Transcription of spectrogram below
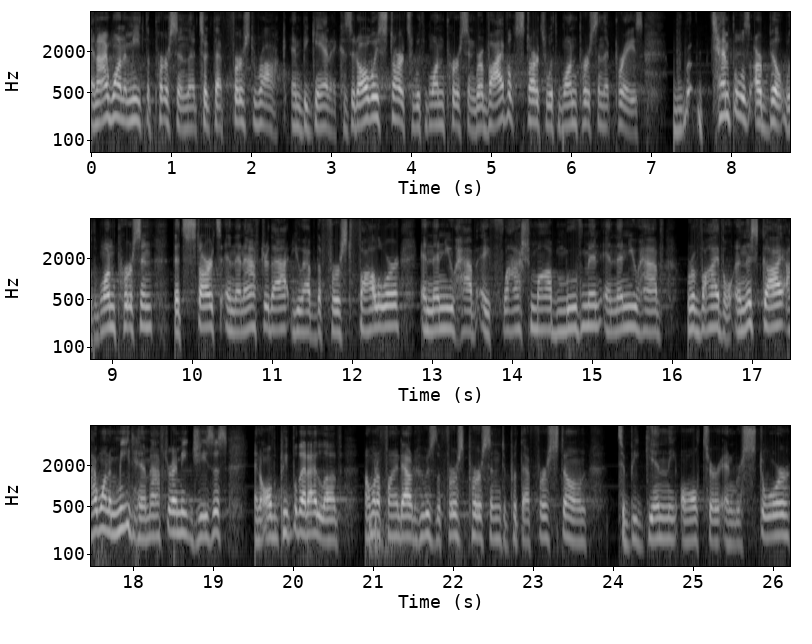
And I want to meet the person that took that first rock and began it, because it always starts with one person. Revival starts with one person that prays. Temples are built with one person that starts, and then after that, you have the first follower, and then you have a flash mob movement, and then you have revival. And this guy, I want to meet him after I meet Jesus and all the people that I love. I want to find out who is the first person to put that first stone to begin the altar and restore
